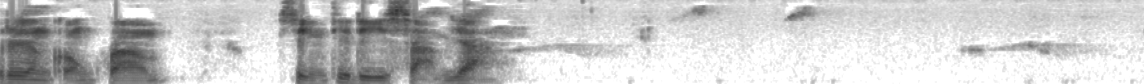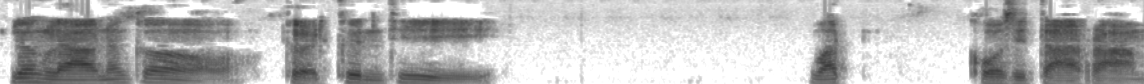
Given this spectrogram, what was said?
เรื่องของความสิ่งที่ดีสามอย่าง เรื่องราวนั้นก็เกิดขึ้นที่วัดโคสิตาราม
